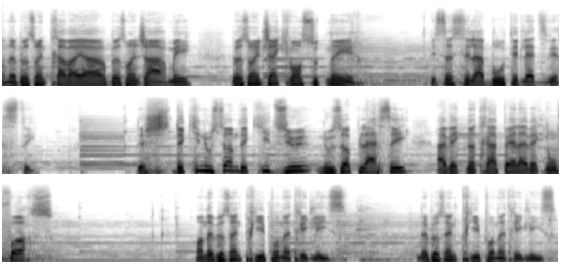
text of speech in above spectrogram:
On a besoin de travailleurs, besoin de gens armés, besoin de gens qui vont soutenir. Et ça, c'est la beauté de la diversité. De, qui nous sommes, de qui Dieu nous a placés avec notre appel, avec nos forces. On a besoin de prier pour notre Église. On a besoin de prier pour notre Église.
